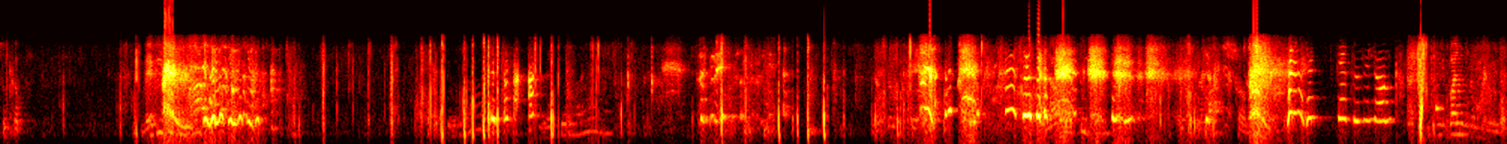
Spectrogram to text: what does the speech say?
Сука. Виключи, Їбальник завалив.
